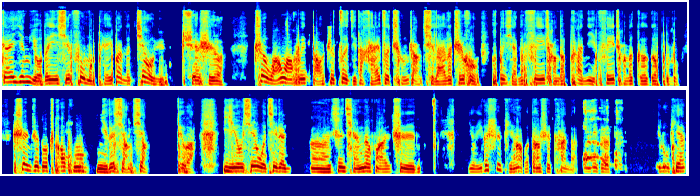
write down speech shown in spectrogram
该应有的一些父母陪伴的教育缺失了，这往往会导致自己的孩子成长起来了之后，会显得非常的叛逆，非常的格格不入，甚至都超乎你的想象，对吧？有些我记得，嗯，之前的话是。有一个视频啊，我当时看的那个纪录片，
